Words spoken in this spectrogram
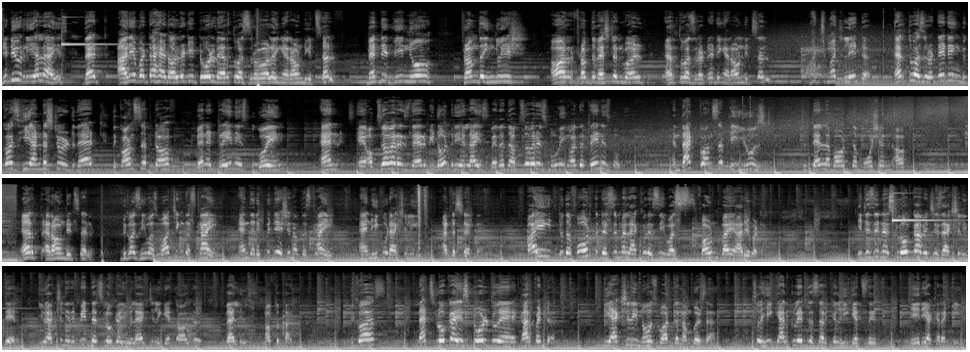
Did you realize that Aryabhatta had already told Earth was revolving around itself? When did we know from the English or from the Western world Earth was rotating around itself? Much, much later. Earth was rotating because he understood that the concept of when a train is going and an observer is there, we don't realize whether the observer is moving or the train is moving. And that concept he used to tell about the motion of Earth around itself because he was watching the sky and the repetition of the sky and he could actually understand that. Pi to the fourth decimal accuracy was found by Aryabhatta. It is in a sloka which is actually there. You actually repeat that sloka, you will actually get all the values of the pi. Because that sloka is told to a carpenter. He actually knows what the numbers are. So he calculates the circle, he gets the area correctly.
